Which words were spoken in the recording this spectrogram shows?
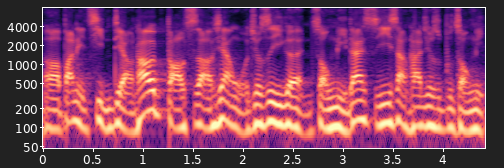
啊，把你禁掉，他会保持好像我就是一个很中立，但实际上他就是不中立。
